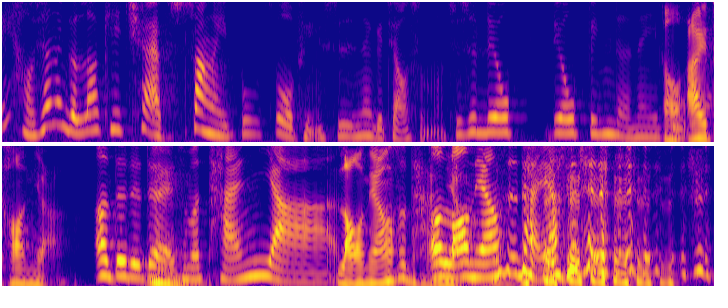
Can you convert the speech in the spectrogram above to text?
哎，好像那个 Lucky Chap 上一部作品是那个叫什么？就是溜溜冰的那一部。哦，I Tonya。哦，对对对，什么谭雅？老娘是谭雅。哦，老娘是谭雅。对对对，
